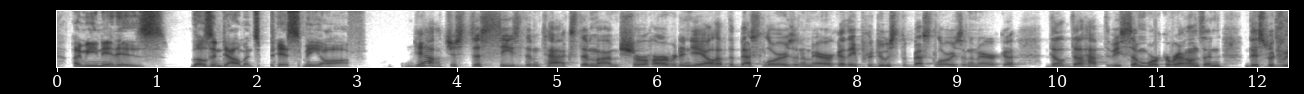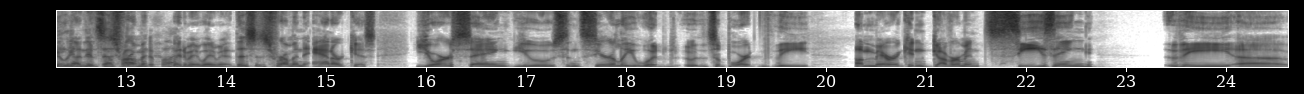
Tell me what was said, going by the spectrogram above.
I mean, it is, those endowments piss me off. Yeah, just just seize them, tax them. I'm sure Harvard and Yale have the best lawyers in America. They produce the best lawyers in America. There'll there'll have to be some workarounds, and this would really on, nip this that is from problem in the bud. wait a minute, wait a minute. This is from an anarchist. You're saying you sincerely would would support the American government seizing the uh,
